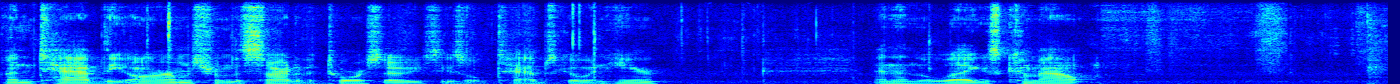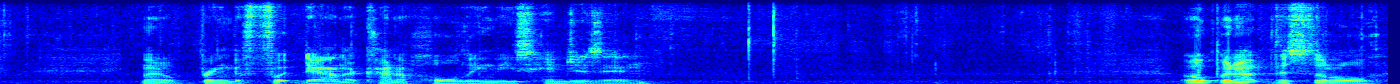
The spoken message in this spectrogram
untab the arms from the side of the torso. You see these little tabs go in here. And then the legs come out. I'm going to bring the foot down. They're kind of holding these hinges in open up this little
